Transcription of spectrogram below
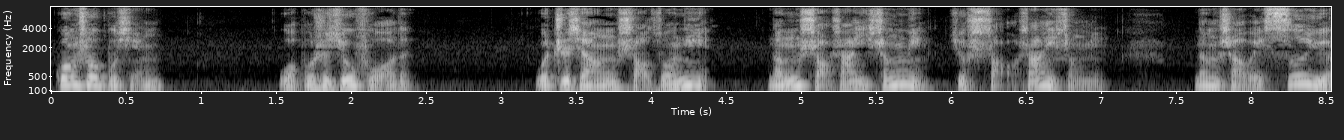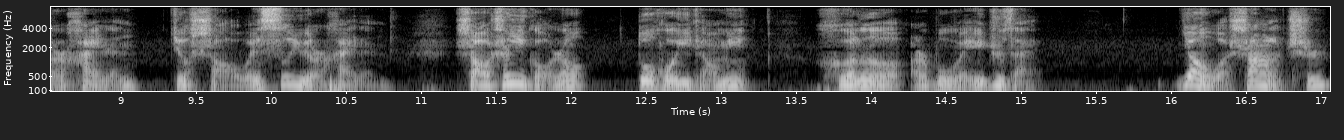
光说不行。我不是修佛的，我只想少作孽，能少杀一生命就少杀一生命，能少为私欲而害人就少为私欲而害人，少吃一口肉，多活一条命，何乐而不为之哉？要我杀了吃，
